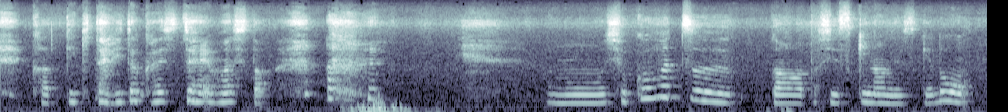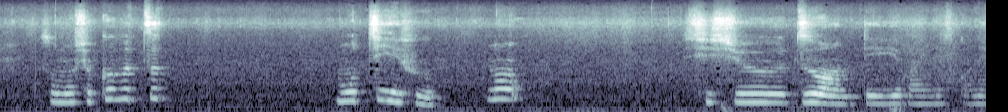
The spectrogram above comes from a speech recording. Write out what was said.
買ってきたりとかしちゃいました。あの植物が私好きなんですけどその植物モチーフの刺繍図案って言えばいいんですかね。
